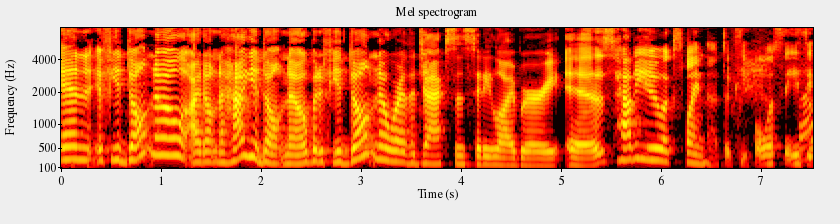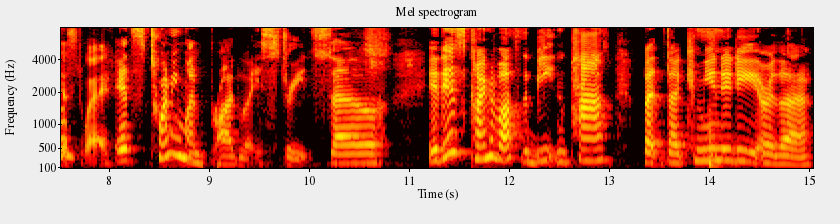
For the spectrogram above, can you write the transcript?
And if you don't know, I don't know how you don't know, but if you don't know where the Jackson City Library is, how do you explain that to people? What's the Well, easiest way? It's 21 Broadway Street. So it is kind of off the beaten path, but the community or the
